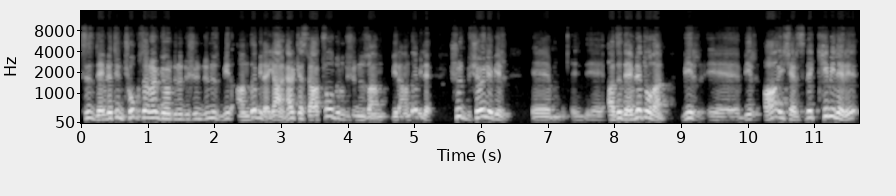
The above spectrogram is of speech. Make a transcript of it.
siz devletin çok zarar gördüğünü düşündüğünüz bir anda bile yani herkes rahatsız olduğunu düşündüğünüz an, bir anda bile şu şöyle bir e, adı devlet olan bir e, bir ağ içerisinde kimileri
